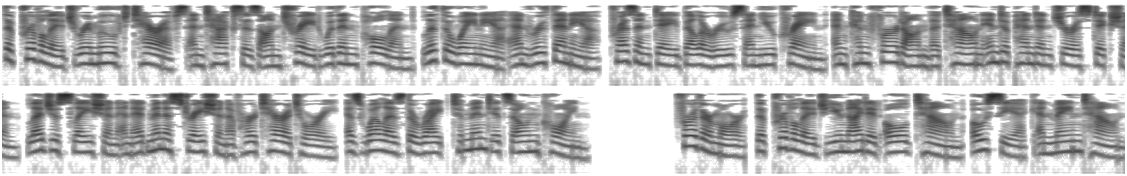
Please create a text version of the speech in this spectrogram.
The privilege removed tariffs and taxes on trade within Poland, Lithuania and Ruthenia present-day Belarus and Ukraine and conferred on the town independent jurisdiction, legislation and administration of her territory, as well as the right to mint its own coin. Furthermore, the privilege united Old Town, Osiek and Main Town,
